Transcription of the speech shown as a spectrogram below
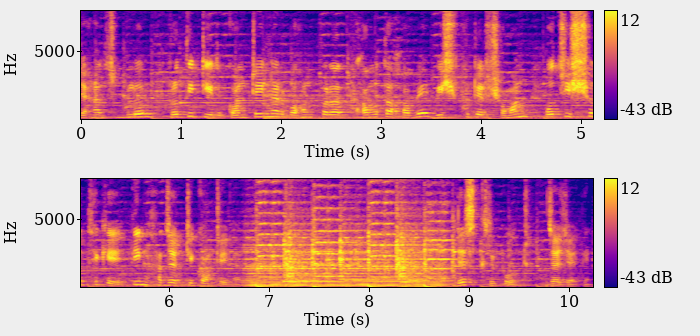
জাহাজগুলোর প্রতিটির কন্টেইনার বহন করার ক্ষমতা হবে বিশ ফুটের সমান পঁচিশশো থেকে তিন হাজারটি কন্টেইনার। ডেস্ক রিপোর্ট, জয় জয় দিন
